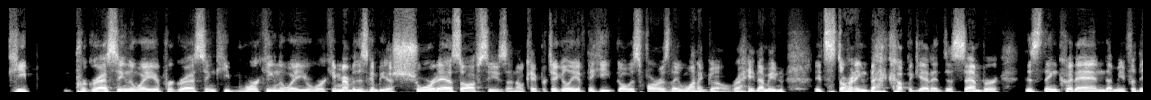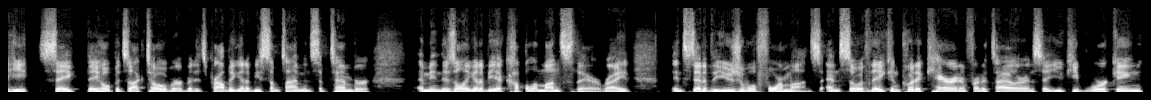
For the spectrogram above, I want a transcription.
keep progressing the way you're progressing, keep working the way you're working. Remember, this is going to be a short ass off season, okay? Particularly if the Heat go as far as they want to go, right? I mean, it's starting back up again in December. This thing could end. I mean, for the Heat's sake, they hope it's October, but it's probably going to be sometime in September. I mean, there's only going to be a couple of months there, right? Instead of the usual four months. And so if they can put a carrot in front of Tyler and say, you keep working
